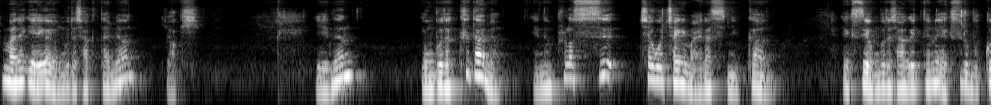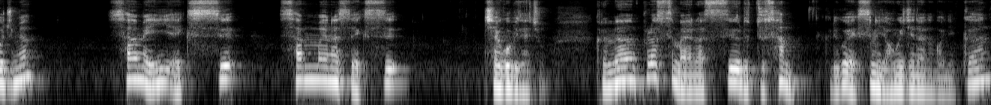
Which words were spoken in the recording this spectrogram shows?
만약에 a가 0보다 작다면 여기. 얘는 0보다 크다면 얘는 플러스 최고차항이 마이너스니까 x 0보다 작을 때는 x를 묶어주면 3ax 3-x 제곱이 되죠. 그러면 플러스 마이너스 루트 3 그리고 x는 0이 지나는 거니까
